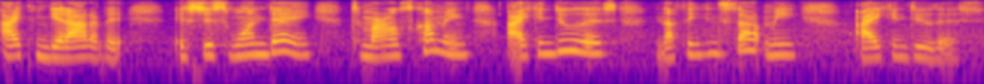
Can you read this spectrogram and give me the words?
I can get out of it. It's just one day. Tomorrow's coming. I can do this. Nothing can stop me. I can do this.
